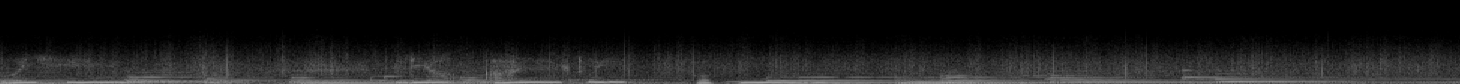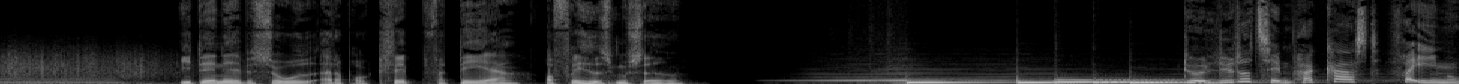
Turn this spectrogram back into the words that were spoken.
frihed bliver aldrig forbi. I denne episode er der brugt klip fra DR og Frihedsmuseet. Lyttet til en podcast fra Emo.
